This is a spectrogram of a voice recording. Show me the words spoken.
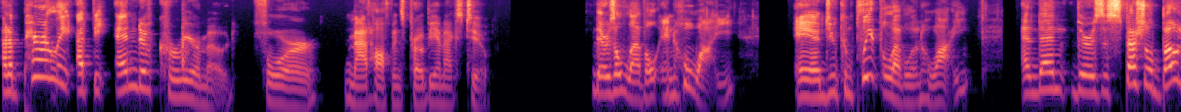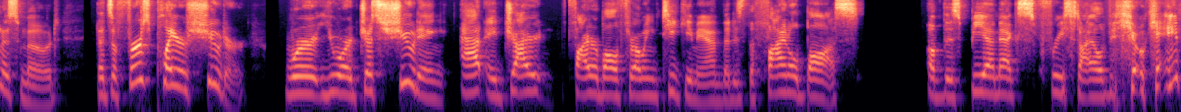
And apparently, at the end of career mode for Matt Hoffman's Pro BMX 2, there's a level in Hawaii, and you complete the level in Hawaii. And then there's a special bonus mode that's a first player shooter where you are just shooting at a giant fireball throwing Tiki Man that is the final boss of this BMX freestyle video game.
